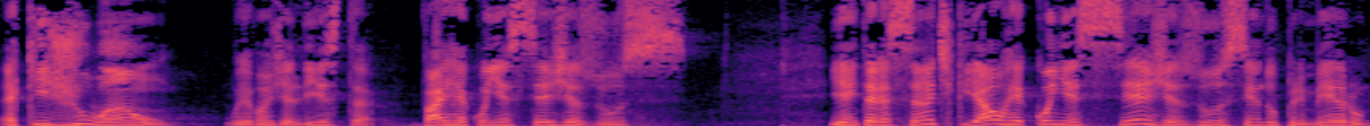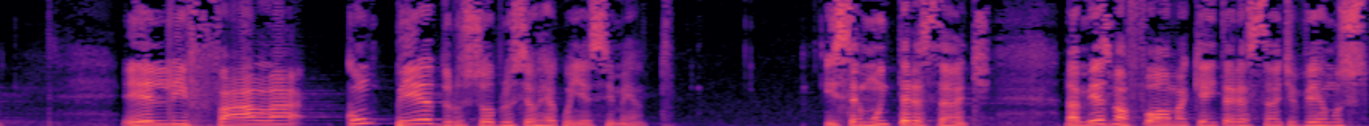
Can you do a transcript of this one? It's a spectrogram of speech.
é que João, o evangelista, vai reconhecer Jesus. E é interessante que ao reconhecer Jesus sendo o primeiro, ele fala com Pedro sobre o seu reconhecimento. Isso é muito interessante. Da mesma forma que é interessante vermos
